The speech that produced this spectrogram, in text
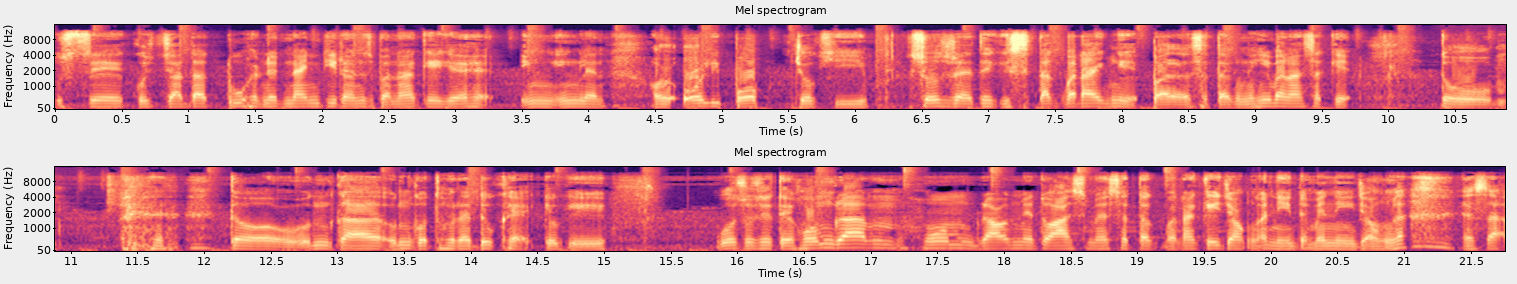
उससे कुछ ज़्यादा 290 रन बना के गए हैं इंग्लैंड और ओली पॉप जो कि सोच रहे थे कि शतक बनाएँगे, पर शतक नहीं बना सके। तो तो उनका, उनको थोड़ा दुख है, क्योंकि वो सोचे थे, होम ग्राउंड होम ग्राउंड में तो आज मैं शतक बना के ही जाऊँगा नहीं तो मैं नहीं जाऊँगा। ऐसा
